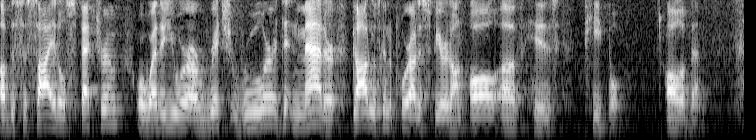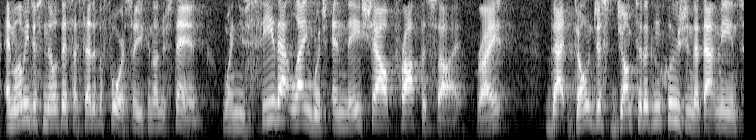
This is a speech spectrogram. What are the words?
of the societal spectrum or whether you were a rich ruler. It didn't matter. God was going to pour out His Spirit on all of His people, all of them. And let me just note this I said it before so you can understand. When you see that language, and they shall prophesy, right? That don't just jump to the conclusion that that means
